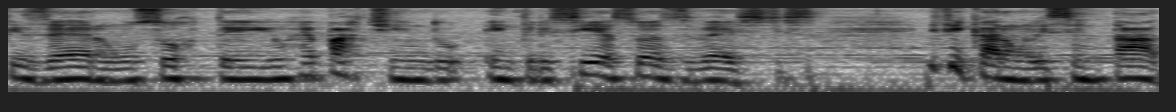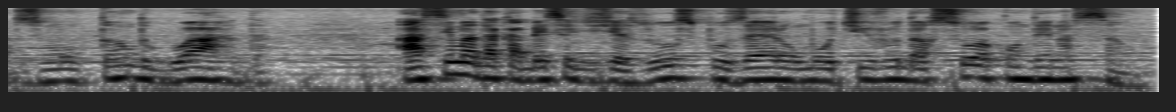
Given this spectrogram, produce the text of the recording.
fizeram um sorteio repartindo entre si as suas vestes e ficaram ali sentados, montando guarda. Acima da cabeça de Jesus puseram o motivo da sua condenação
